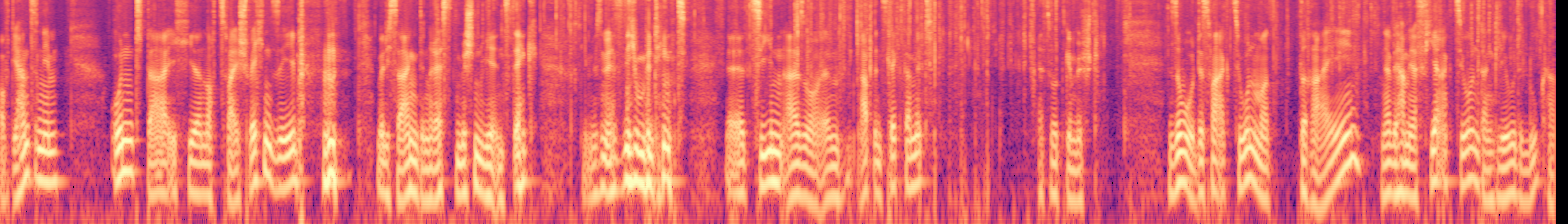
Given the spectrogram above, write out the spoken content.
auf die Hand zu nehmen. Und da ich hier noch zwei Schwächen sehe, würde ich sagen, den Rest mischen wir ins Deck. Die müssen wir jetzt nicht unbedingt äh, ziehen, also ähm, ab ins Deck damit. Es wird gemischt. So, das war Aktion Nummer 3. Ja, wir haben ja vier Aktionen, dank Leo de Luca.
